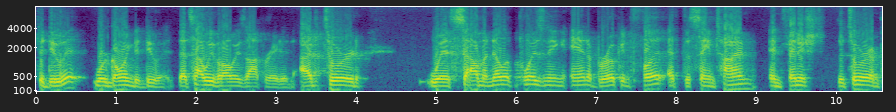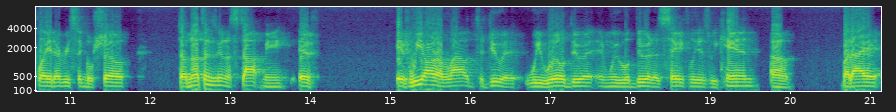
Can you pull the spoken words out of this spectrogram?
to do it, we're going to do it. That's how we've always operated. I've toured with salmonella poisoning and a broken foot at the same time and finished the tour and played every single show. So nothing's going to stop me if if we are allowed to do it, we will do it, and we will do it as safely as we can. Um, but I,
